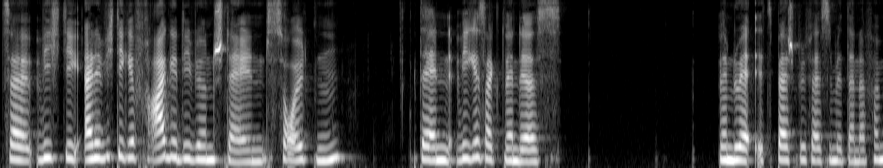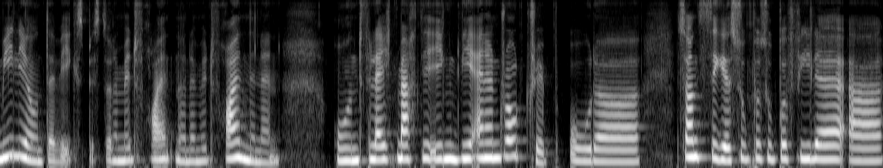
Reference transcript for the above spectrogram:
zwei wichtig, eine wichtige Frage, die wir uns stellen sollten. Denn wie gesagt, wenn das, wenn du jetzt beispielsweise mit deiner Familie unterwegs bist oder mit Freunden oder mit Freundinnen und vielleicht macht ihr irgendwie einen Roadtrip oder sonstige super, super viele äh,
